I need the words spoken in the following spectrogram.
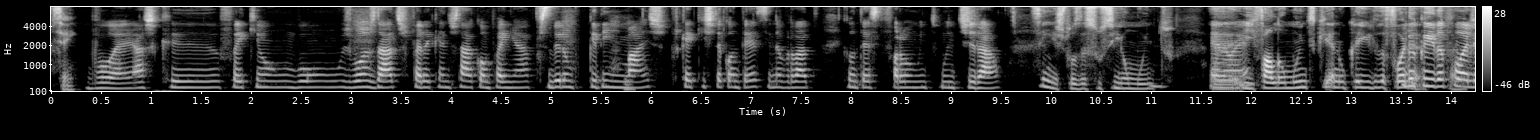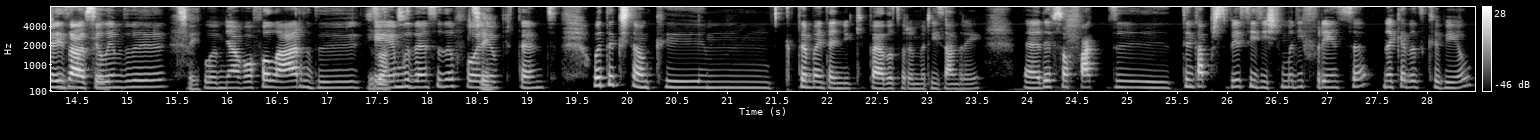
Sim. Boa, acho que foi aqui um bom, uns bons dados para quem nos está a acompanhar, perceber um bocadinho mais porque é que isto acontece e, na verdade, acontece de forma muito, muito geral. Sim, as pessoas associam muito. É, é? E falam muito que é no cair da folha. No cair da folha, exato. Sim. Eu lembro de sim. a minha avó falar de que exato. é a mudança da folha, sim. portanto. Outra questão que, que, também tenho aqui para a doutora Marisa André uh, deve-se ao facto de tentar perceber se existe uma diferença na queda de cabelo,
